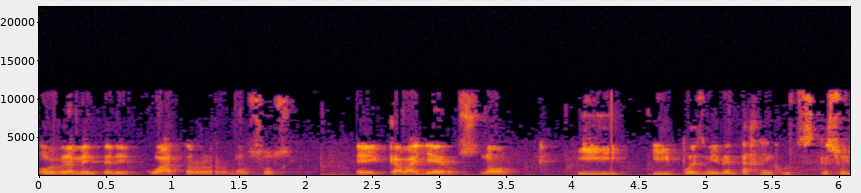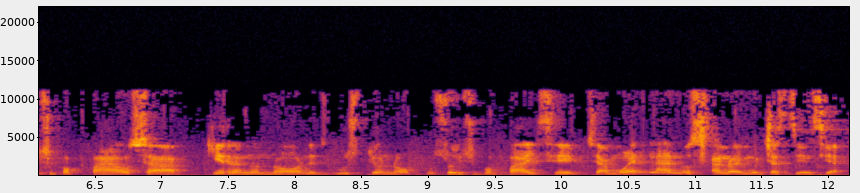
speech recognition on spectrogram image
obviamente, de cuatro hermosos eh, caballeros, ¿no? Y, y, pues mi ventaja injusta es que soy su papá, o sea, quieran o no, les guste o no, pues soy su papá y se, se amuelan, o sea, no hay mucha ciencia.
